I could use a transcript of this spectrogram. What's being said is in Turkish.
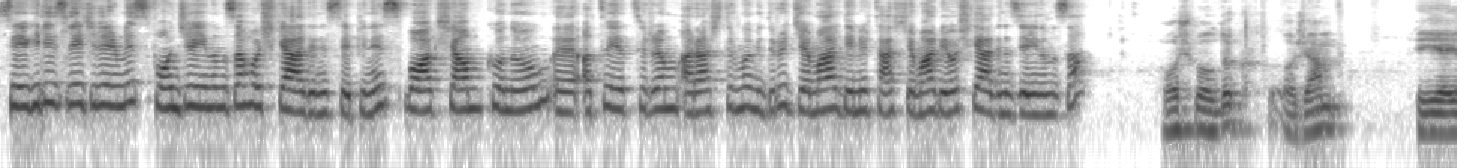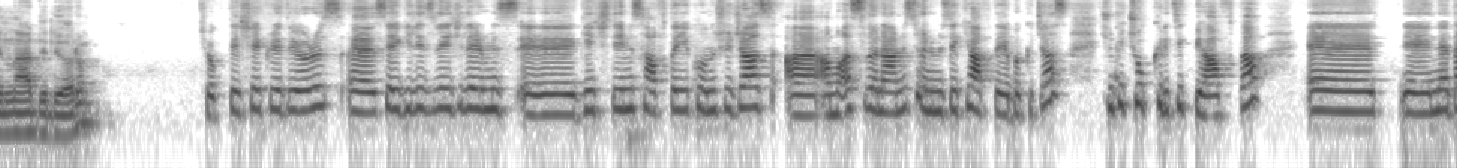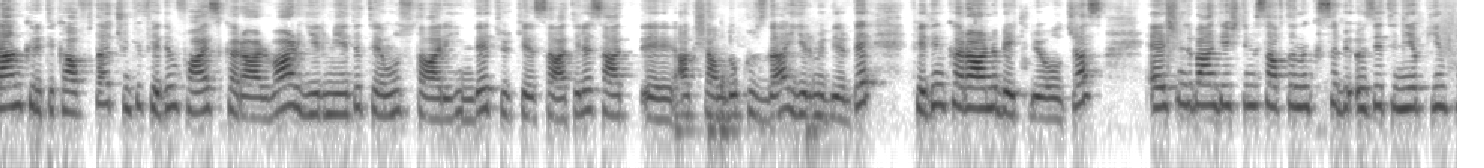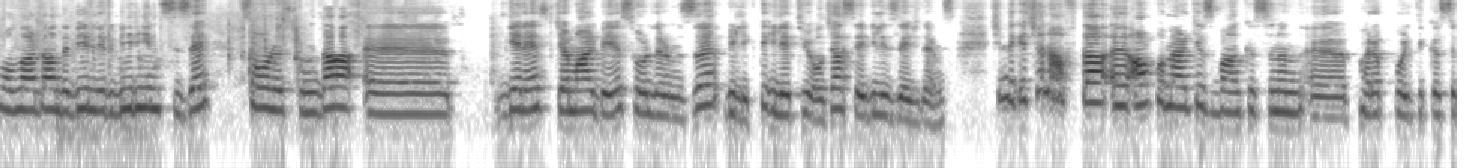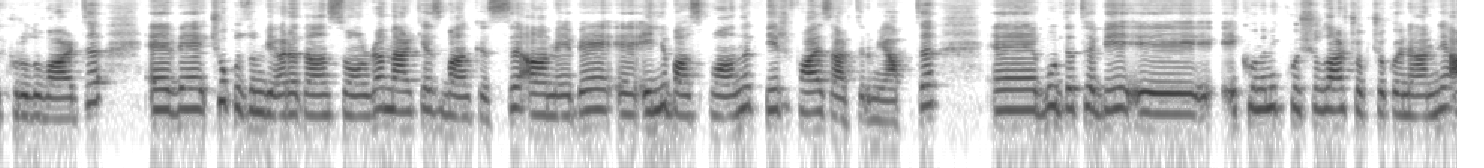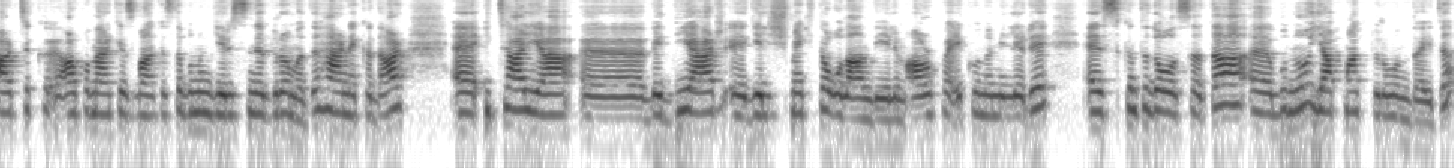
Sevgili izleyicilerimiz, Foncu yayınımıza hoş geldiniz hepiniz. Bu akşam konuğum e, Ata Yatırım Araştırma Müdürü Cemal Demirtaş. Cemal Bey hoş geldiniz yayınımıza. Hoş bulduk hocam. İyi yayınlar diliyorum. Çok teşekkür ediyoruz. Ee, sevgili izleyicilerimiz e, geçtiğimiz haftayı konuşacağız e, ama asıl önemlisi önümüzdeki haftaya bakacağız. Çünkü çok kritik bir hafta. E, e, neden kritik hafta? Çünkü Fed'in faiz kararı var. 27 Temmuz tarihinde Türkiye saatiyle saat e, akşam 9'da 21'de Fed'in kararını bekliyor olacağız. E, şimdi ben geçtiğimiz haftanın kısa bir özetini yapayım. Fonlardan da verileri vereyim size. Sonrasında e, gene Cemal Bey'e sorularımızı birlikte iletiyor olacağız sevgili izleyicilerimiz. Şimdi geçen hafta e, Avrupa Merkez Bankası'nın e, para politikası kurulu vardı e, ve çok uzun bir aradan sonra Merkez Bankası AMB e, 50 bas puanlık bir faiz arttırımı yaptı. E, burada tabii e, ekonomik koşullar çok çok önemli. Artık Avrupa Merkez Bankası da bunun gerisinde duramadı. Her ne kadar e, İtalya e, ve diğer e, gelişmekte olan diyelim Avrupa ekonomileri e, sıkıntıda olsa da e, bunu yapmak durumundaydı.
